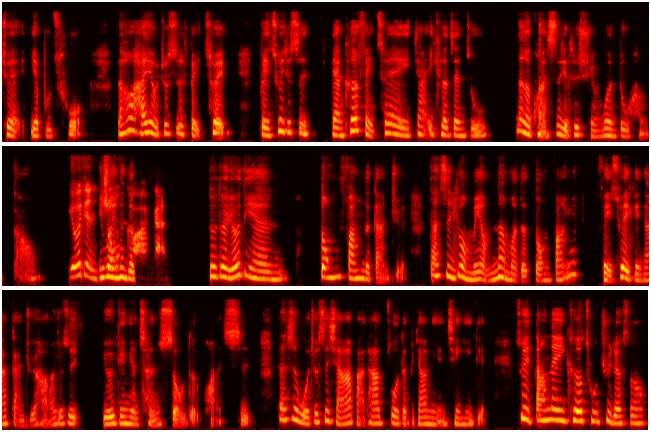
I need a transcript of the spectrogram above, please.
对也不错。然后还有就是翡翠，翡翠就是两颗翡翠加一颗珍珠，那个款式也是询问度很高，有点因为那个。对对，有点东方的感觉，但是又没有那么的东方，因为翡翠给人家感觉好像就是有一点点成熟的款式，但是我就是想要把它做的比较年轻一点，所以当那一颗出去的时候，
